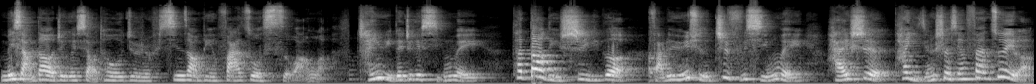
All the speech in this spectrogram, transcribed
没想到这个小偷就是心脏病发作死亡了。陈宇的这个行为，他到底是一个法律允许的制服行为，还是他已经涉嫌犯罪了？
